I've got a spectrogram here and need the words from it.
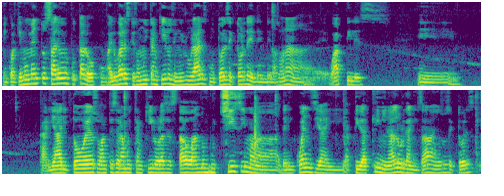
En cualquier momento sale un puta loco. Hay lugares que son muy tranquilos y muy rurales, como todo el sector de, de- de la zona Guapiles, eh, Cariari, todo eso. Antes era muy tranquilo, ahora se ha estado dando muchísima delincuencia y actividad criminal organizada en esos sectores que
